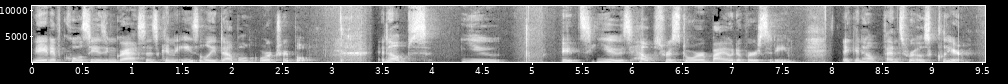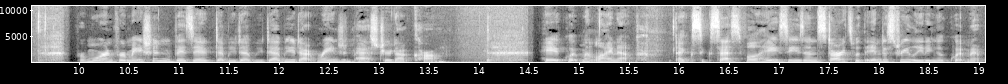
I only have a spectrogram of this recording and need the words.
Native cool season grasses can easily double or triple. It helps you its use helps restore biodiversity. It can help fence rows clear. For more information, visit www.rangeandpasture.com. Hay equipment lineup. A successful hay season starts with industry leading equipment.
